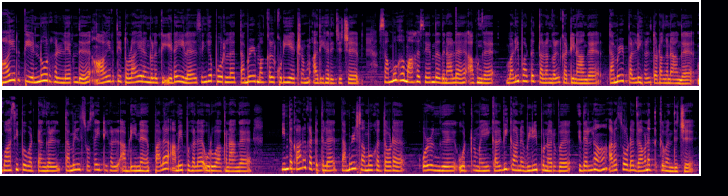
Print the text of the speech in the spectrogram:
ஆயிரத்தி எண்ணூறுகள்லேருந்து ஆயிரத்தி தொள்ளாயிரங்களுக்கு இடையில சிங்கப்பூரில் தமிழ் மக்கள் குடியேற்றம் அதிகரிச்சிச்சு. சமூகமாக சேர்ந்ததுனால அவங்க வழிபாட்டு தலங்கள் கட்டினாங்க. தமிழ் பள்ளிகள் தொடங்கினாங்க. வாசிப்பு வட்டங்கள் தமிழ் சொசைட்டிகள் அப்படின்னு பல அமைப்புகளை உருவாக்குனாங்க. இந்த காலகட்டத்தில் தமிழ் சமூகத்தோட ஒழுங்கு ஒற்றுமை கல்விக்கான விழிப்புணர்வு இதெல்லாம் அரசோட கவனத்துக்கு வந்துச்சு.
